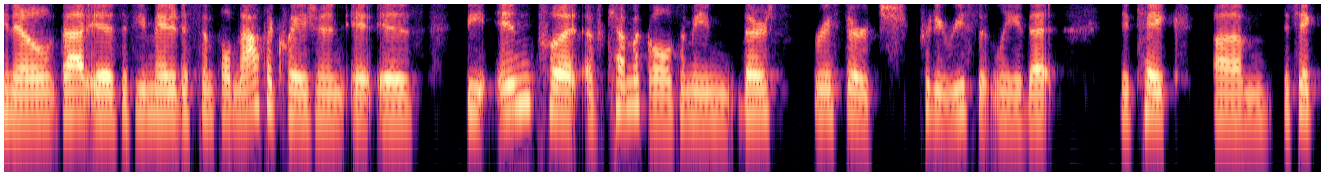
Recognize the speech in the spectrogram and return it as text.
you know that is if you made it a simple math equation it is the input of chemicals. I mean there's research pretty recently that they take um, they take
